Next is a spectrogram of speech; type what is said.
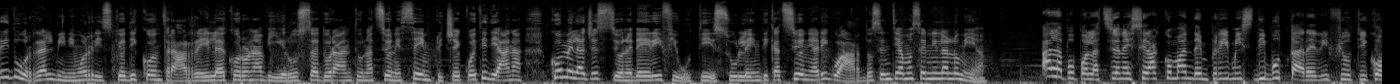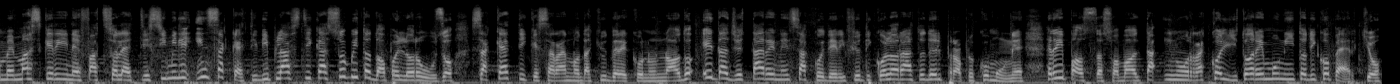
ridurre al minimo il rischio di contrarre il coronavirus durante un'azione semplice e quotidiana come la gestione dei rifiuti. Sulle indicazioni a riguardo sentiamo Sernila Lomia. Alla popolazione si raccomanda in primis di buttare rifiuti come mascherine, fazzoletti e simili in sacchetti di plastica subito dopo il loro uso, sacchetti che saranno da chiudere con un nodo e da gettare nel sacco dei rifiuti colorato del proprio comune, riposto a sua volta in un raccoglitore munito di coperchio.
